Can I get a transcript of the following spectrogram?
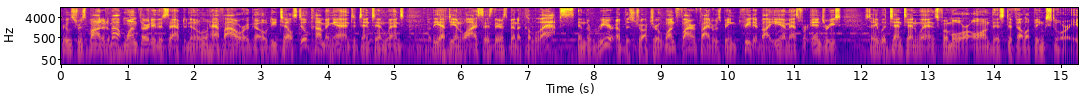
Crews responded about 1.30 this afternoon, a half hour ago. Details still coming in to 1010 Wins, but the FDNY says there's been a collapse in the rear of the structure. One firefighter is being treated by EMS for injuries. Stay with 1010 Wins for more on this developing story.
